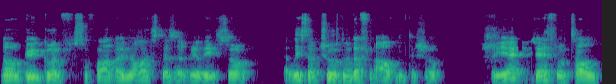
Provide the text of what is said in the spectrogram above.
Not good going so far down the list, is it really? So at least I've chosen a different album to show. So yeah, Jethro Tull,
